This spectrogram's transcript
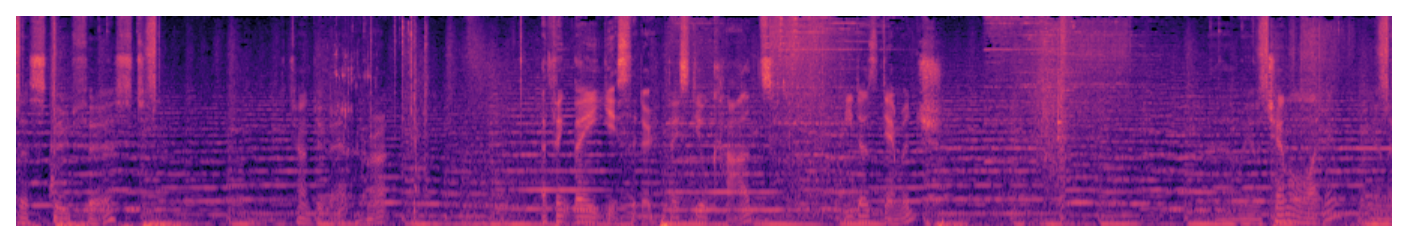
this dude first. Can't do that, alright. I think they, yes they do. They steal cards. He does damage. Channel lightning. We're going to...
